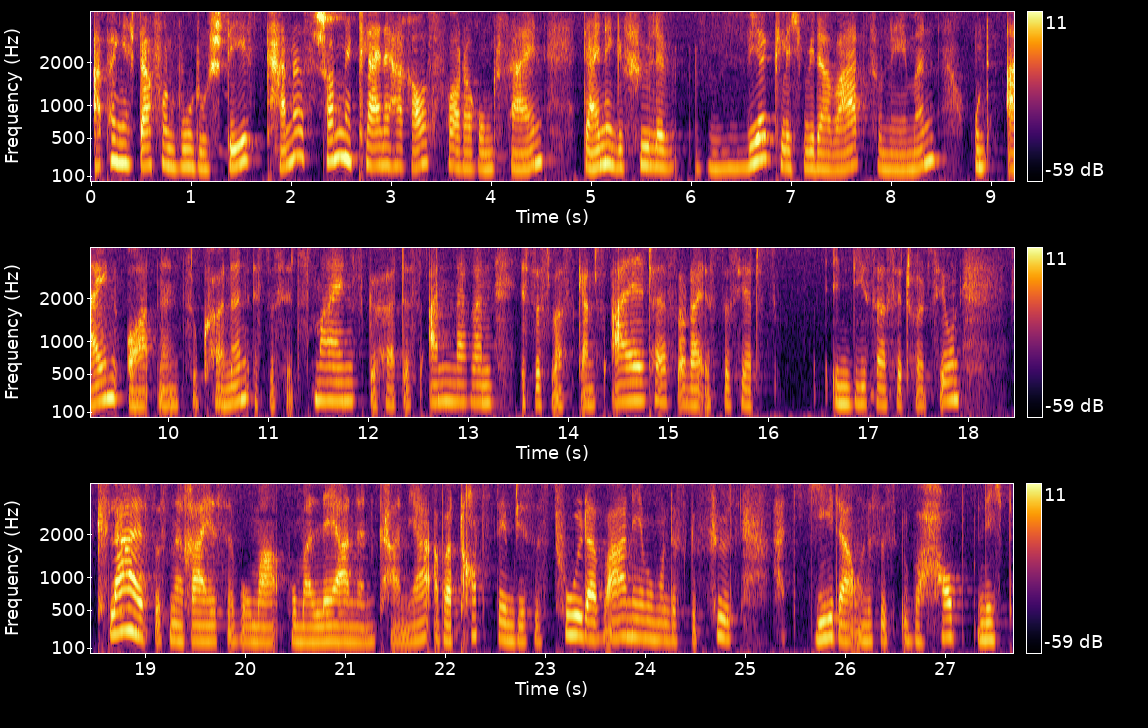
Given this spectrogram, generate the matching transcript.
abhängig davon, wo du stehst, kann es schon eine kleine Herausforderung sein, deine Gefühle wirklich wieder wahrzunehmen und einordnen zu können. Ist das jetzt meins? Gehört es anderen? Ist das was ganz Altes oder ist das jetzt in dieser Situation. Klar ist es eine Reise, wo man, wo man lernen kann, ja, aber trotzdem dieses Tool der Wahrnehmung und des Gefühls hat jeder und es ist überhaupt nicht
